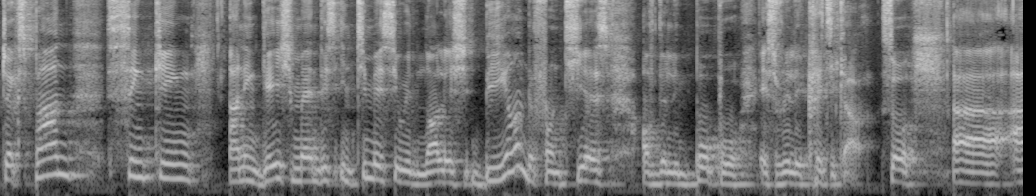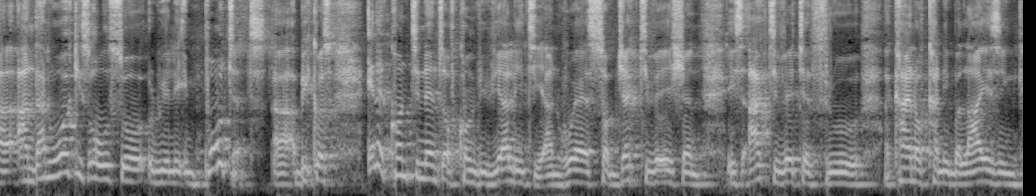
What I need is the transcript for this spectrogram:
to expand thinking and engagement, this intimacy with knowledge beyond the frontiers of the Limpopo is really critical. So, uh, and that work is also really important uh, because in a continent of conviviality and where subjectivation is activated through a kind of cannibalizing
